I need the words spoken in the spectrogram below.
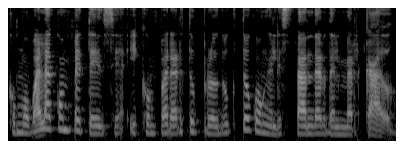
cómo va la competencia y comparar tu producto con el estándar del mercado.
